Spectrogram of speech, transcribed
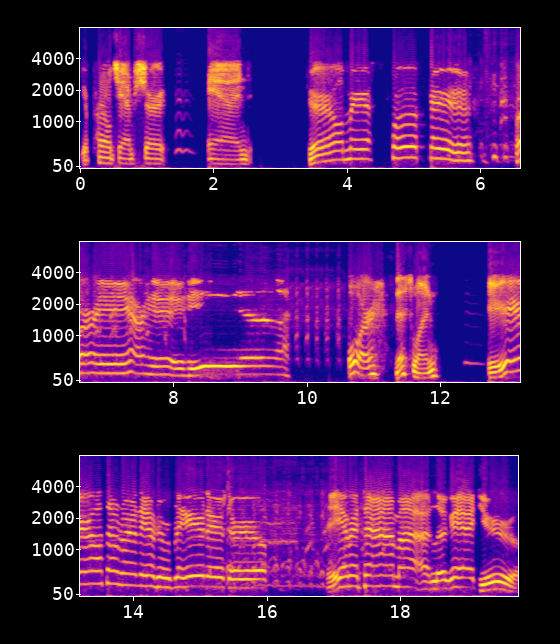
your Pearl Jam shirt and Girl Miss Fucker. Or this one. Every time I look at you,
